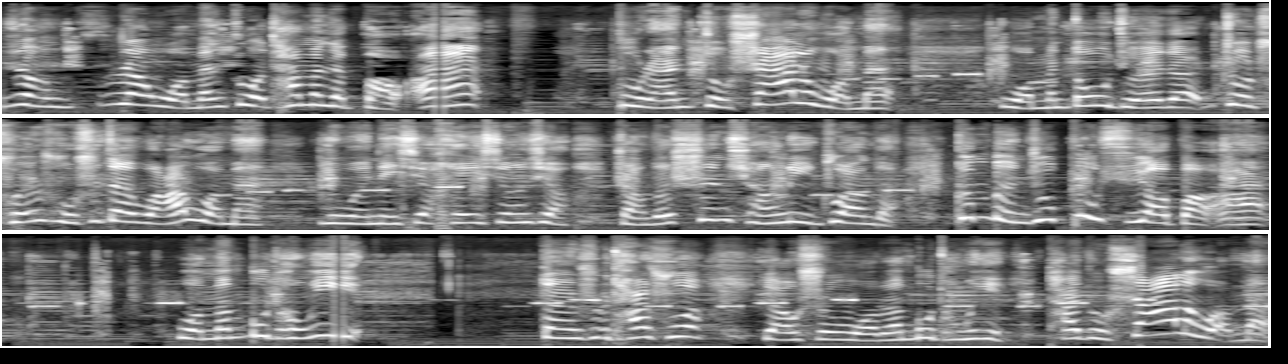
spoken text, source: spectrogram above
让让我们做他们的保安，不然就杀了我们。我们都觉得这纯属是在玩我们，因为那些黑猩猩长得身强力壮的，根本就不需要保安。我们不同意，但是他说，要是我们不同意，他就杀了我们。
